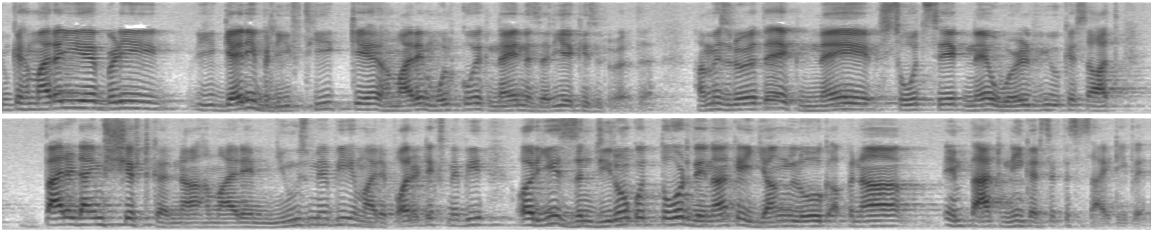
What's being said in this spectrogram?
क्योंकि हमारा ये बड़ी, ये गहरी बिलीफ थी कि हमारे मुल्क को एक नए नज़रिए की ज़रूरत है। हमें ज़रूरत है एक नए सोच से, एक नए वर्ल्ड व्यू के साथ पैराडाइम शिफ्ट करना हमारे न्यूज़ में भी, हमारे पॉलिटिक्स में भी, और ये जंजीरों को तोड़ देना कि यंग लोग अपना इम्पैक्ट नहीं कर सकते सोसाइटी पे।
